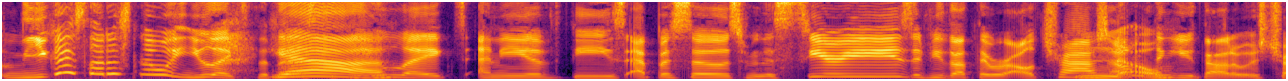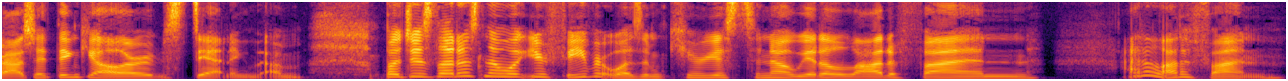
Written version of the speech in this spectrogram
you guys let us know what you liked the best. Yeah. If you liked any of these episodes from the series, if you thought they were all trash. I don't think you thought it was trash. I think y'all are standing them. But just let us know what your favorite was. I'm curious to know. We had a lot of fun. I had a lot of fun.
